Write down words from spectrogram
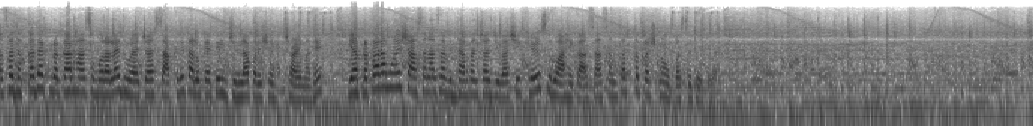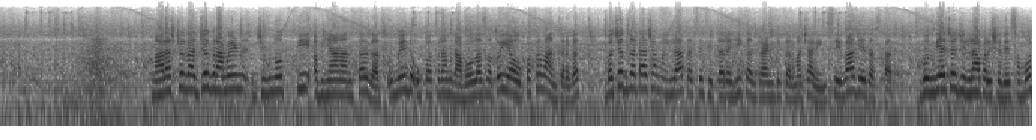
असा धक्कादायक प्रकार हा समोर आलाय धुळ्याच्या साक्री तालुक्यातील जिल्हा परिषद शाळेमध्ये. या प्रकारामुळे शासनाचा विद्यार्थ्यांच्या जीवाशी खेळ सुरू आहे का असा संतप्त प्रश्न उपस्थित होतोय. महाराष्ट्र राज्य ग्रामीण जीवनोत्ती अभियानांतर्गत उमेद उपक्रम राबवला जातो या उपक्रमांतर्गत बचत गटाच्या महिला तसेच इतरही कंत्राटी कर्मचारी सेवा देत असतात. गोंदियाच्या जिल्हा परिषदेसमोर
